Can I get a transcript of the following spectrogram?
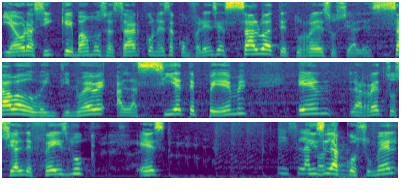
Y ahora sí que vamos a estar con esa conferencia. Sálvate tus redes sociales. Sábado 29 a las 7 pm en la red social de Facebook. Es Isla, Isla Cozumel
